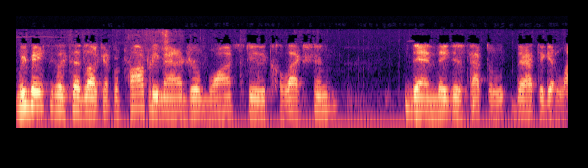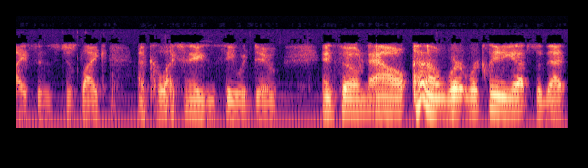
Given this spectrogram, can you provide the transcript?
we basically said, look, if a property manager wants to do the collection, then they just have to they have to get licensed, just like a collection agency would do. And so now we're we're cleaning it up so that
